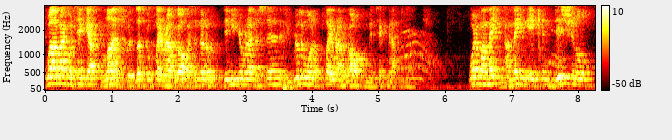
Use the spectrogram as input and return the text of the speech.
well, I'm not going to take you out for lunch, but let's go play a round of golf? I said, no, no, didn't you hear what I just said? If you really want to play a round of golf with me, take me out to lunch. What am I making? I'm making a conditional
